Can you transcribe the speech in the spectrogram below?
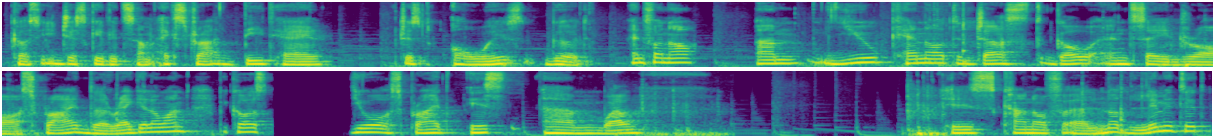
because you just give it some extra detail, which is always good. And for now, um, you cannot just go and say draw sprite, the regular one, because your sprite is, um, well, is kind of uh, not limited,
